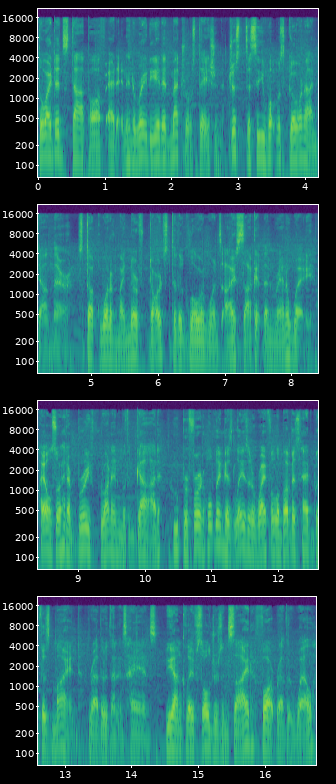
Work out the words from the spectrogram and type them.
though I did stop off at an irradiated metro station just to see what was going on down there. Stuck one of my nerf darts to the glowing one's eye socket then ran away. I also had a brief run-in with God, who preferred holding his laser rifle above his head with his mind rather than his hands. The Enclave soldiers inside fought rather well,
